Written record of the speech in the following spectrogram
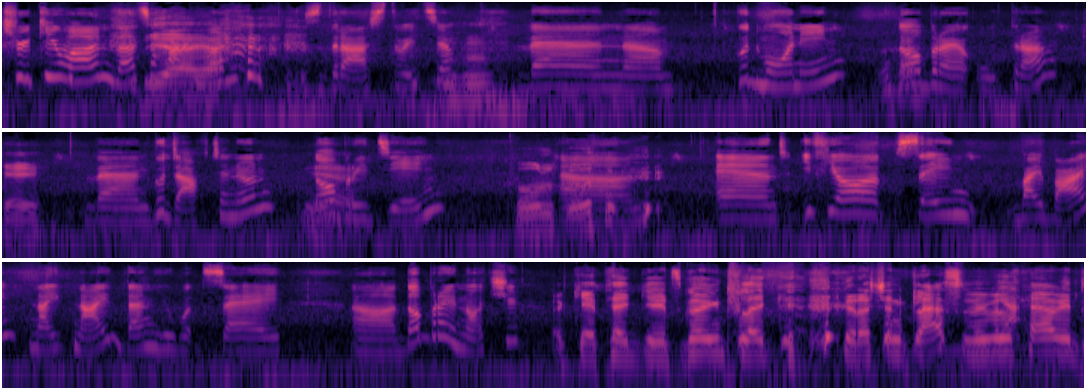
tricky one. That's a Yeah, hard yeah. one. Здравствуйте. Then um, good morning, доброе утро. okay. Then good afternoon, Yeah. добрый день. Cool. Cool. Um, and if you're saying bye bye, night night, then you would say uh, Dobrej. Okay, thank you. It's going to like Russian class. We will yeah. have it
